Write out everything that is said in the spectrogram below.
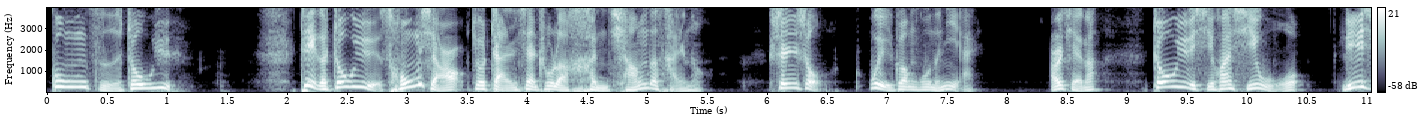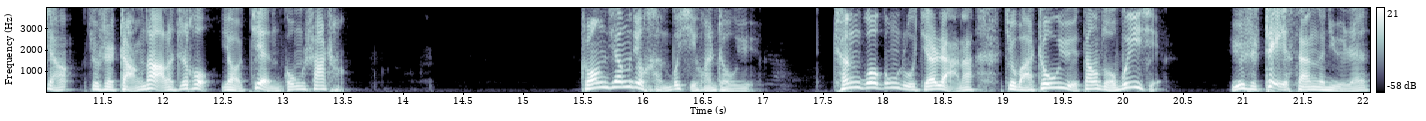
公子周玉。这个周瑜从小就展现出了很强的才能，深受魏庄公的溺爱。而且呢，周瑜喜欢习武，理想就是长大了之后要建功沙场。庄姜就很不喜欢周瑜。陈国公主姐俩呢，就把周瑜当做威胁，于是这三个女人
